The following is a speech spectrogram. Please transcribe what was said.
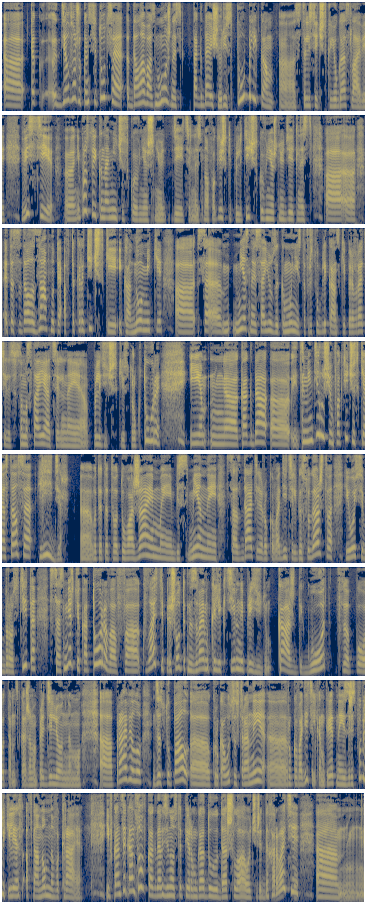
А, так, э, дело в том, что Конституция дала возможность тогда еще республикам э, социалистической Югославии вести э, не просто экономическую внешнюю деятельность, но фактически политическую внешнюю деятельность. Э, э, это создавало замкнутые автократические экономики. Э, со, местные союзы коммунистов республиканские превратились в самостоятельные политические структуры. И э, когда э, цементирующим фактически остался лидер – Э, вот этот вот уважаемый, бессменный создатель, руководитель государства Иосиф Брос Тита, со смертью которого в, к власти пришел так называемый коллективный президиум. Каждый год по, там, скажем, определенному а, правилу заступал а, к руководству страны руководитель конкретно из республики или автономного края. И в конце концов, когда в 1991 году дошла очередь до Хорватии, а,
